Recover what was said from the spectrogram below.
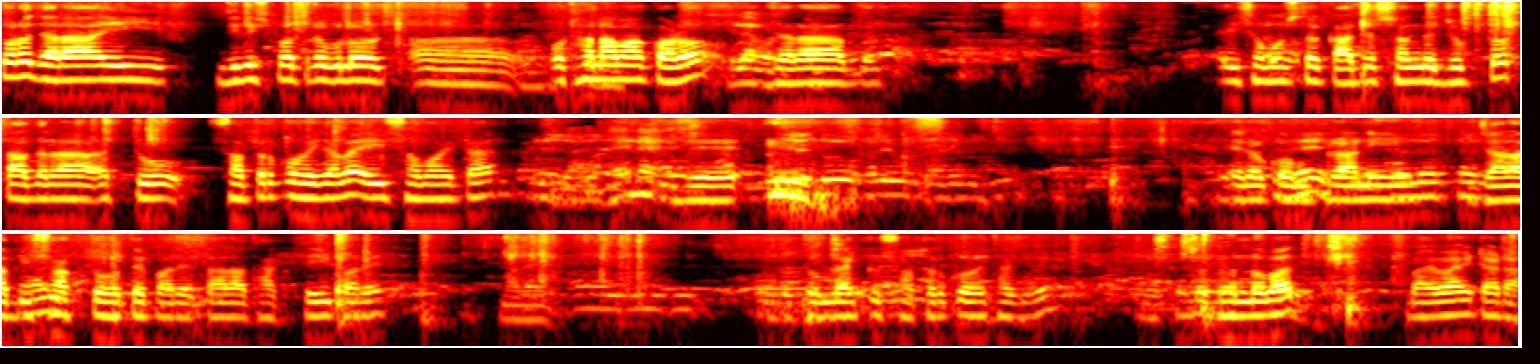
করো, যারা এই জিনিসপত্রগুলো ওঠানামা করো, যারা এই সমস্ত কাজের সঙ্গে যুক্ত তারা একটু সতর্ক হয়ে যাবে এই সময়টা যে এরকম প্রাণী যারা বিষাক্ত হতে পারে, তারা থাকতেই পারে। মানে তোমরা একটু সতর্ক হয়ে থাকবে। তো ধন্যবাদ। Bye bye, tata.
